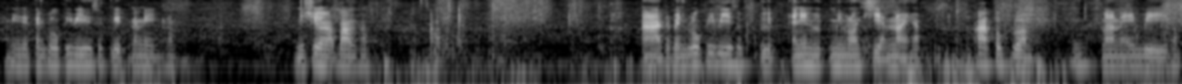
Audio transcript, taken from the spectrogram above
อันนี้จะเป็นรูปพี่บีสุกฤตนั่นเองครับ นี่ชื่ออัลบั้มครับ อ่าจะเป็นรูปพี่บีสุกฤตอันนี้มีรอยเขียนหน่อยครับ ภาพรวบรวมตอนใน MB ครับ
